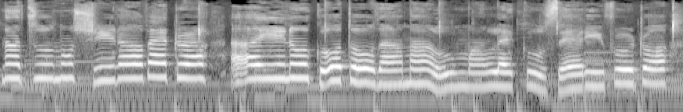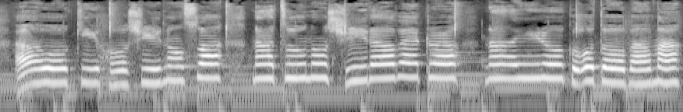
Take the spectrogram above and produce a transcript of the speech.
夏の調べと愛の言霊。生まれくセリフと青き星のさ。夏の調べと愛の言霊。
